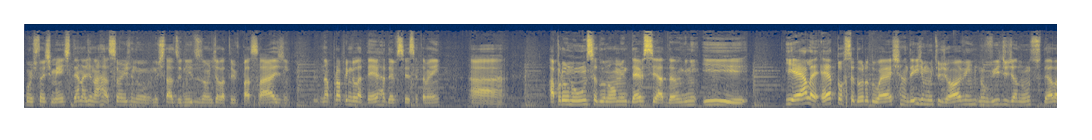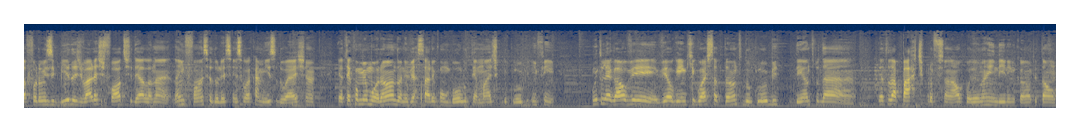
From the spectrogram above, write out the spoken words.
constantemente, até nas narrações no, nos Estados Unidos, onde ela teve passagem. Na própria Inglaterra deve ser assim também. A, a pronúncia do nome deve ser a Dagny. E e ela é torcedora do West Ham desde muito jovem. No vídeo de anúncios dela foram exibidas várias fotos dela na, na infância e adolescência com a camisa do West Ham. E até comemorando o aniversário com o bolo temático do clube. Enfim, muito legal ver, ver alguém que gosta tanto do clube dentro da, dentro da parte profissional, podendo render em campo. Então,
